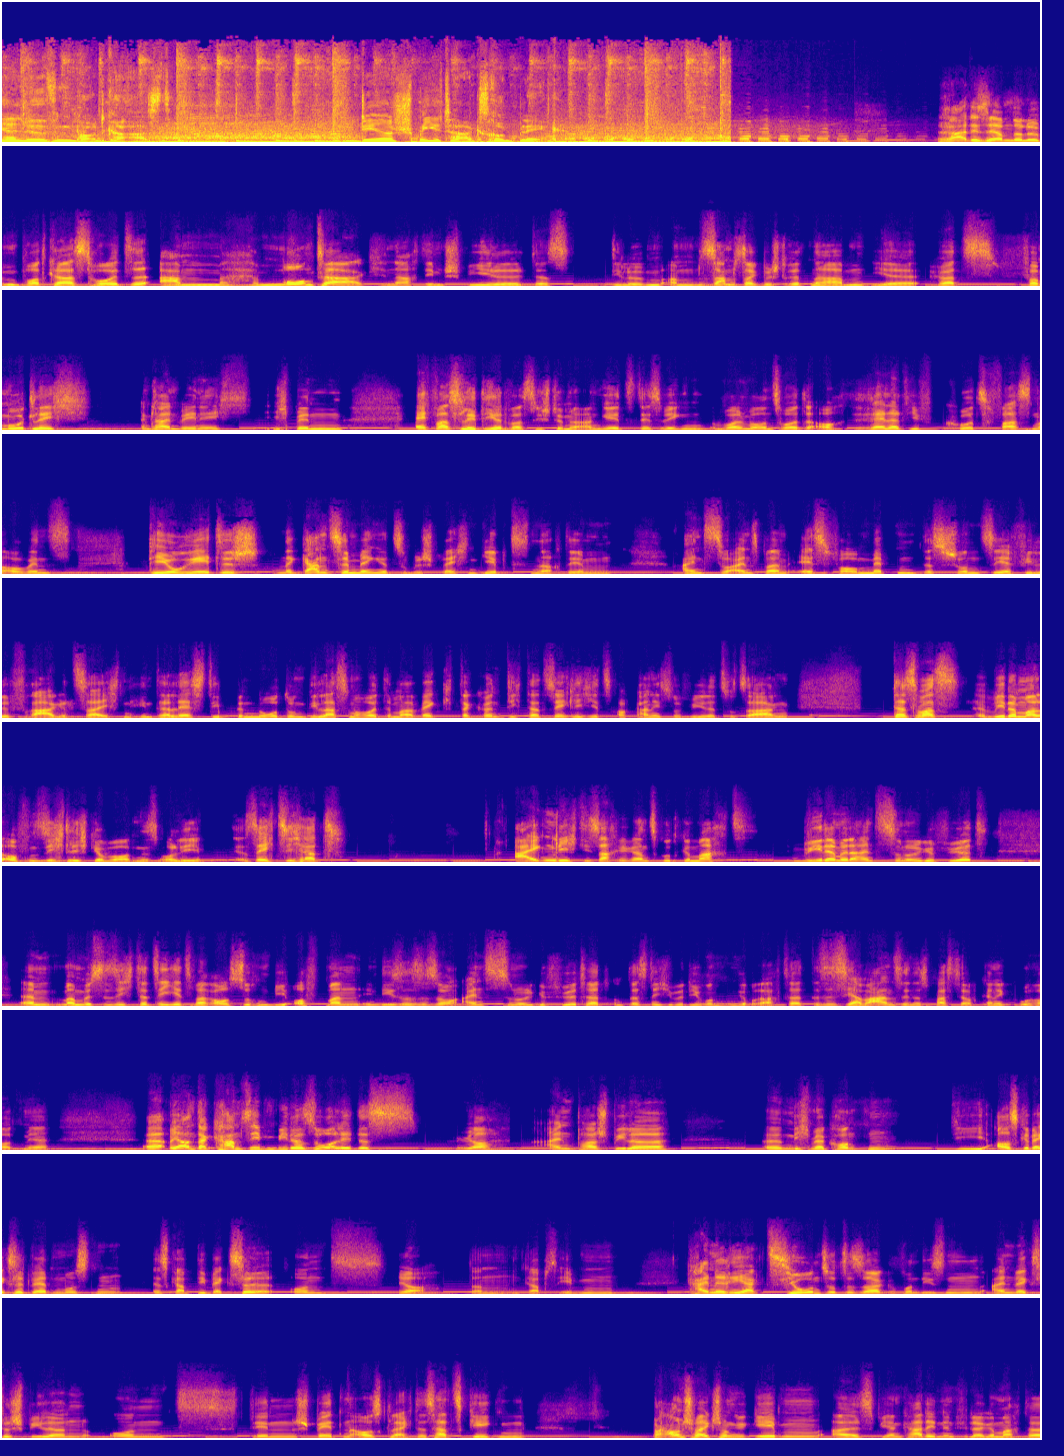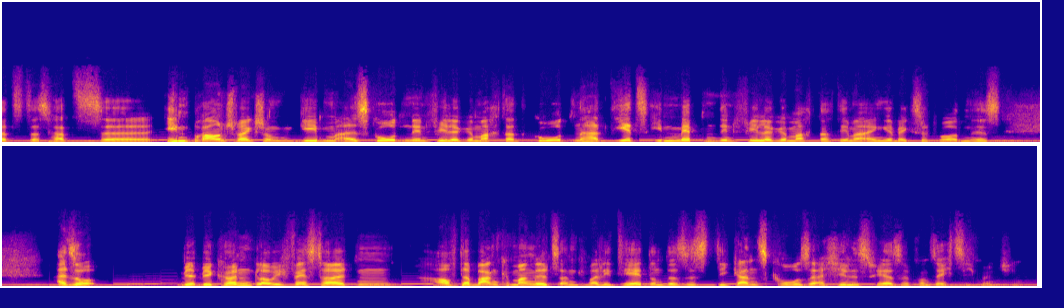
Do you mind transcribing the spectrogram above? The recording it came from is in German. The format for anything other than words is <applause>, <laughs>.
der Löwen-Podcast. Der Spieltagsrückblick. Radiserben der Löwen Podcast heute am Montag nach dem Spiel, das die Löwen am Samstag bestritten haben. Ihr hört es vermutlich ein klein wenig. Ich bin etwas lediert, was die Stimme angeht. Deswegen wollen wir uns heute auch relativ kurz fassen, auch wenn es theoretisch eine ganze Menge zu besprechen gibt, nach dem 1 zu 1 beim SV Meppen, das schon sehr viele Fragezeichen hinterlässt. Die Benotung, die lassen wir heute mal weg. Da könnte ich tatsächlich jetzt auch gar nicht so viel dazu sagen. Das, was wieder mal offensichtlich geworden ist, Olli. 60 hat eigentlich die Sache ganz gut gemacht. Wieder mit 1 zu 0 geführt. Ähm, man müsste sich tatsächlich jetzt mal raussuchen, wie oft man in dieser Saison 1 zu 0 geführt hat und das nicht über die Runden gebracht hat. Das ist ja Wahnsinn, das passt ja auf keine Kuhhaut mehr. Äh, ja, und dann kam es eben wieder so, Olli, dass ja, ein paar Spieler äh, nicht mehr konnten, die ausgewechselt werden mussten. Es gab die Wechsel und ja, dann gab es eben keine Reaktion sozusagen von diesen Einwechselspielern und den späten Ausgleich. Das hat es gegen Braunschweig schon gegeben, als Biancardi den Fehler gemacht hat. Das hat es äh, in Braunschweig schon gegeben, als Goden den Fehler gemacht hat. Goden hat jetzt in Meppen den Fehler gemacht, nachdem er eingewechselt worden ist. Also, wir, wir können, glaube ich, festhalten, auf der Bank mangelt es an Qualität und das ist die ganz große Achillesferse von 60 München.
